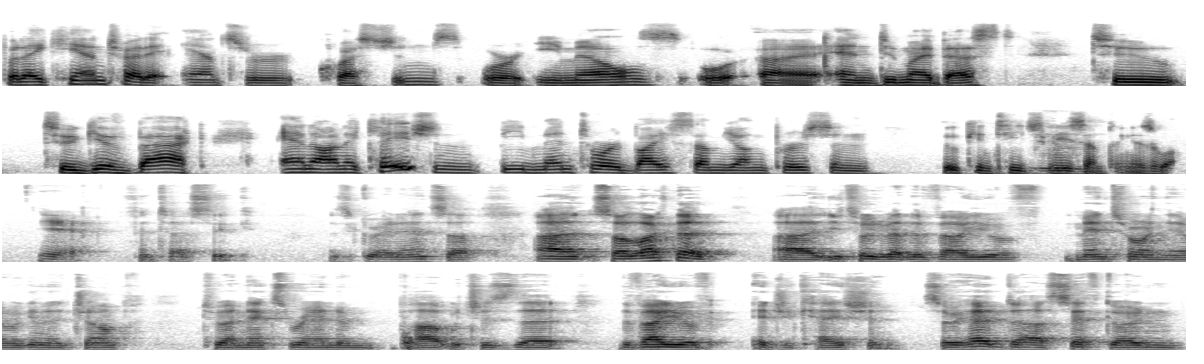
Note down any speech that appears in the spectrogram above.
but I can try to answer questions or emails or uh, and do my best to to give back and on occasion be mentored by some young person who can teach me mm. something as well. Yeah, fantastic. That's a great answer. Uh, so I like that uh, you talked about the value of mentoring there. We're going to jump to our next random part, which is the, the value of education. So we had uh, Seth Godin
